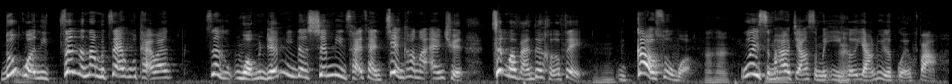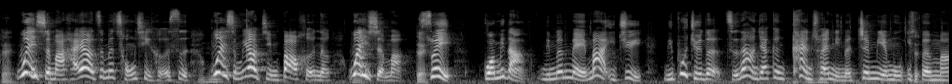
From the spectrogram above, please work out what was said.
如果你真的那么在乎台湾，这个我们人民的生命财产健康的安全这么反对核废，你告诉我，为什么还要讲什么以核养绿的鬼话？为什么还要这么重启核四？为什么要警报核能？为什么？所以国民党，你们每骂一句，你不觉得只让人家更看穿你们真面目一分吗？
